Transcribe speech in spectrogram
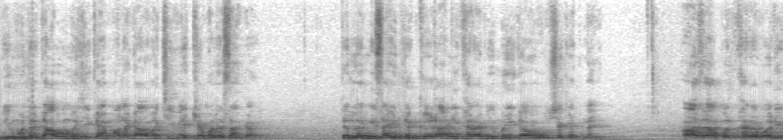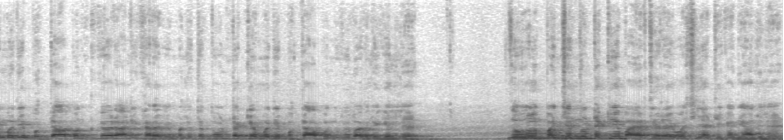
मी म्हणलं गाव म्हणजे काय? मला गावाची व्याख्या मला सांगा. त्यांना मी सांगितलं कर आणि खराबी म्हणजे गाव होऊ शकत नाही. आज आपण खराबारीमध्ये फक्त आपण कर आणि खराबी म्हटलं तर दोन टक्क्यामध्ये फक्त आपण विभागले गेलेले आहेत. जवळजवळ पंच्याण्णव टक्के बाहेरचे रहिवासी या ठिकाणी आलेले आहेत.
